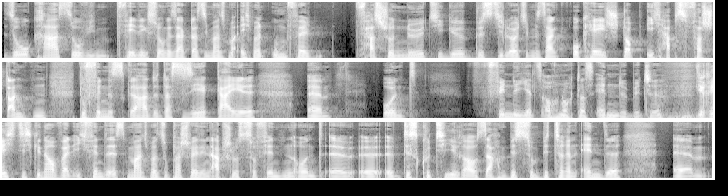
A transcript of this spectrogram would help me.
so krass, so wie Felix schon gesagt, dass ich manchmal echt mein Umfeld fast schon nötige, bis die Leute mir sagen, okay, stopp, ich hab's verstanden. Du findest gerade das sehr geil. Ähm, und finde jetzt auch noch das Ende, bitte. Richtig, genau, weil ich finde es manchmal super schwer, den Abschluss zu finden und äh, äh, diskutiere aus Sachen bis zum bitteren Ende. Ähm,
